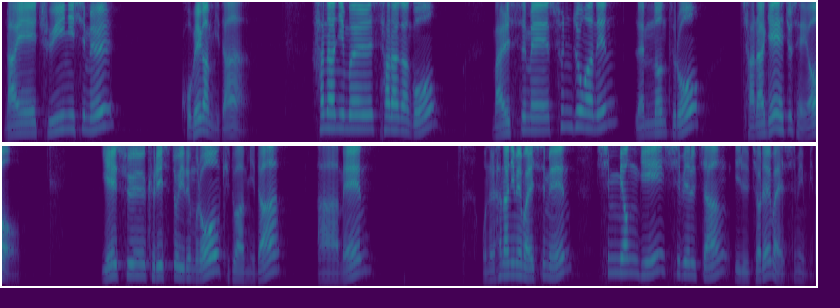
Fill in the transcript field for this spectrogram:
나의 주인이심을 고백합니다. 하나님을 사랑하고 말씀에 순종하는 렘넌트로 자라게 해주세요. 예수 그리스도 이름으로 기도합니다. 아멘. 오늘 하나님의 말씀은 신명기 11장 1절의 말씀입니다.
